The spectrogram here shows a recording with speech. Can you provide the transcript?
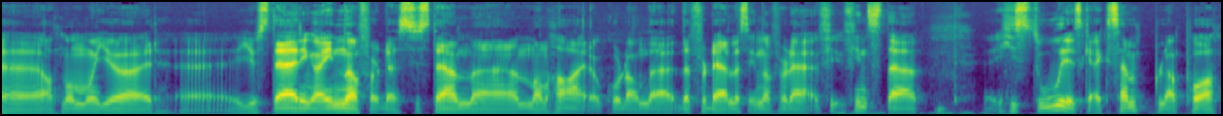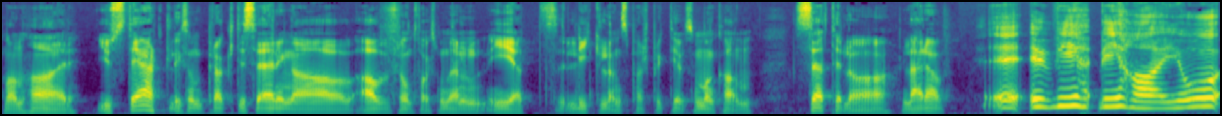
at man må gjøre justeringer innenfor det systemet man har, og hvordan det, det fordeles innenfor det. Fins det historiske eksempler på at man har justert liksom, praktiseringa av, av frontfagsmodellen i et likelønnsperspektiv som man kan se til å lære av? Eh, vi, vi, har jo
